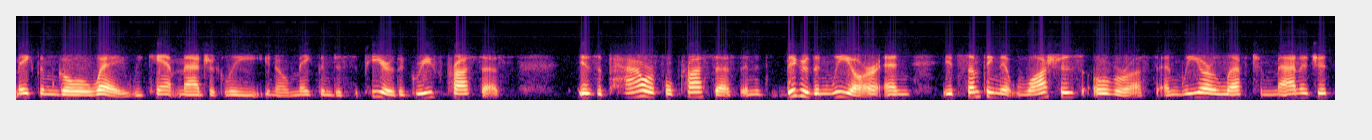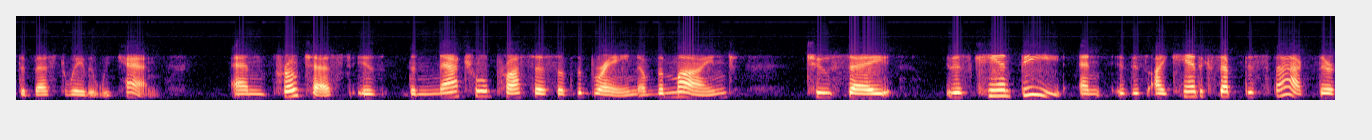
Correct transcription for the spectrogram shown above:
make them go away. We can't magically, you know, make them disappear. The grief process is a powerful process and it's bigger than we are and it's something that washes over us and we are left to manage it the best way that we can. And protest is the natural process of the brain, of the mind, to say, this can't be, and this I can't accept this fact. There,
